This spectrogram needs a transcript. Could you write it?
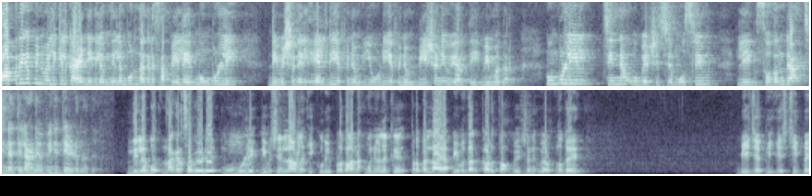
പത്രിക പിൻവലിക്കൽ കഴിഞ്ഞെങ്കിലും നിലമ്പൂർ നഗരസഭയിലെ മുമ്പുള്ളി ഡിവിഷനിൽ എൽ ഡി എഫിനും യു ഡി എഫിനും ഭീഷണി ഉയർത്തി വിമതർ. മുമ്പുള്ളിയിൽ ചിഹ്നം ഉപേക്ഷിച്ച് മുസ്ലിം ലീഗ് സ്വതന്ത്ര ചിഹ്നത്തിലാണ് വിധി തേടുന്നത്. നിലമ്പൂർ നഗരസഭയുടെ മുമ്പുള്ളി ഡിവിഷനിലാണ് ഇക്കുറി പ്രധാന മുന്നണികൾക്ക് പ്രബലായ വിമതർ കടുത്ത ഭീഷണി ഉയർത്തുന്നത്. B J P S T P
